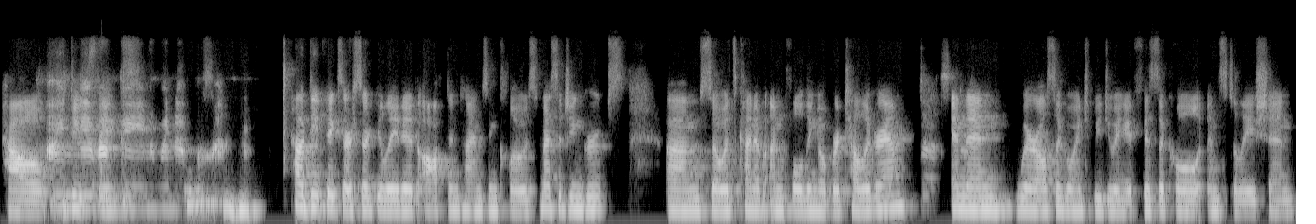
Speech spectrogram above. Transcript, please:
how deepfakes, how deepfakes are circulated oftentimes in closed messaging groups. Um, so it's kind of unfolding over Telegram. And then we're also going to be doing a physical installation,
